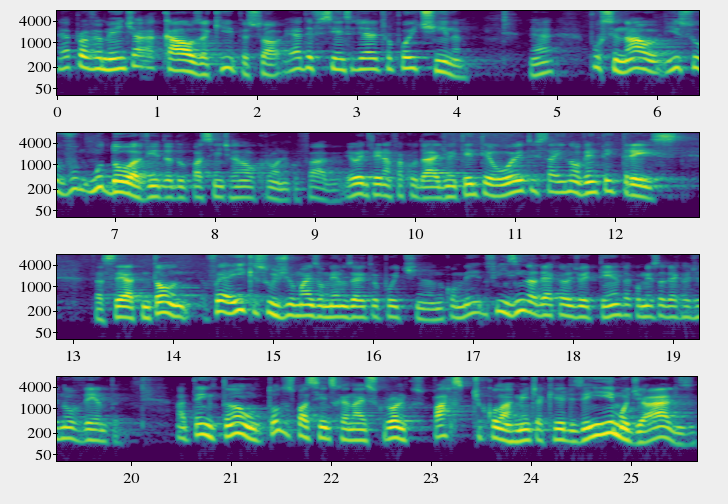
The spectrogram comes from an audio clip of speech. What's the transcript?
é, provavelmente a causa aqui, pessoal, é a deficiência de eritropoetina. Né? Por sinal, isso mudou a vida do paciente renal crônico, Fábio. Eu entrei na faculdade em 88 e saí em 93, tá certo? Então, foi aí que surgiu mais ou menos a eritropoetina, no, começo, no finzinho da década de 80, começo da década de 90. Até então, todos os pacientes renais crônicos, particularmente aqueles em hemodiálise,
